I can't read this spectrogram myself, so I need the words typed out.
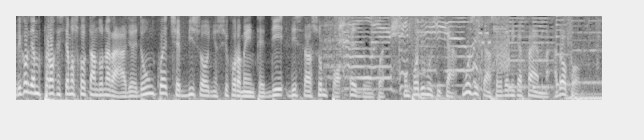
Ricordiamo però che stiamo ascoltando una radio e dunque c'è bisogno sicuramente di distrarsi un po' e dunque un po' di musica. Musica sulla Dominica FM. A dopo.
